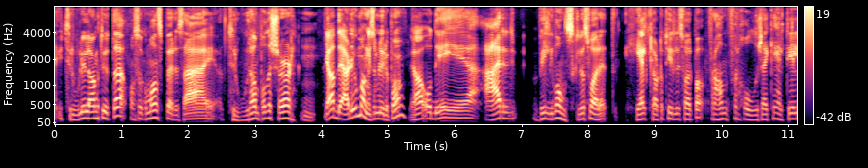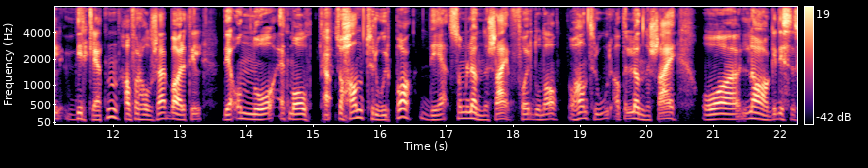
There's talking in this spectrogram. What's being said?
er utrolig langt ute, og så kan man spørre seg tror han på det sjøl. Ja, det er det jo mange som lurer på. Ja, og det er veldig vanskelig å svare et helt klart og tydelig svar på, for han forholder seg ikke helt til virkeligheten. Han forholder seg bare til det å nå et mål. Så han tror på det som lønner seg for Donald, og han tror at det lønner seg å lage disse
